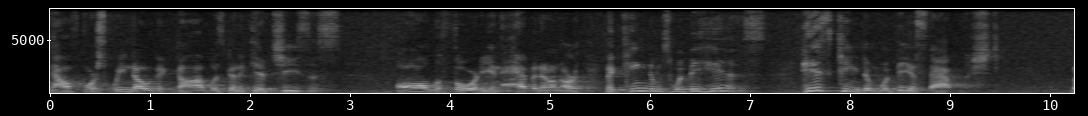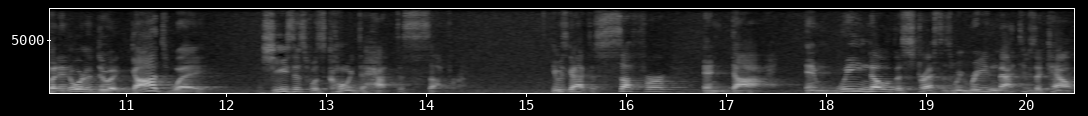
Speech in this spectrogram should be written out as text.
Now, of course, we know that God was going to give Jesus all authority in heaven and on earth. The kingdoms would be his, his kingdom would be established. But in order to do it God's way, Jesus was going to have to suffer. He was going to have to suffer and die. And we know the stress as we read in Matthew's account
